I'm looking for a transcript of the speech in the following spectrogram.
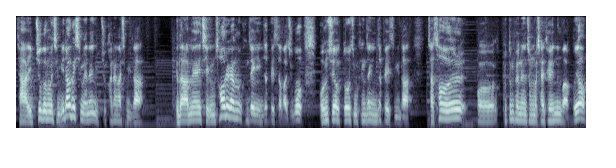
자, 입주금은 지금 1억이시면은 입주 가능하십니다. 그 다음에 지금 서울이랑도 굉장히 인접해 있어가지고 온수역도 지금 굉장히 인접해 있습니다. 자, 서울 어, 교통편은 정말 잘 되어 있는 것 같고요.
